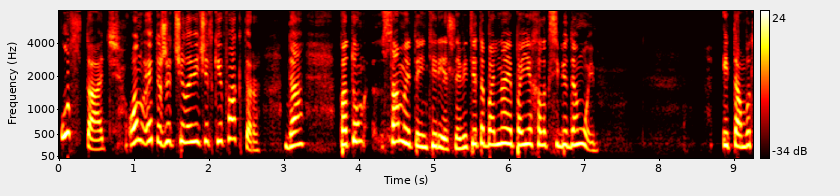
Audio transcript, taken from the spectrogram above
устать, он, это же человеческий фактор, да. Потом самое это интересное, ведь эта больная поехала к себе домой. И там вот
